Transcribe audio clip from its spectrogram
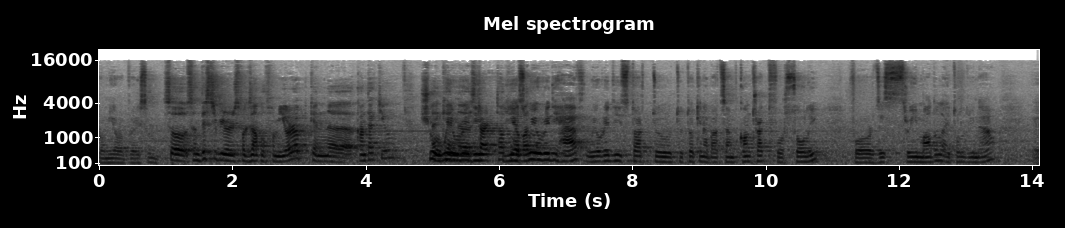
from Europe very soon. So, some distributors, for example, from Europe can uh, contact you? Sure, we can, uh, already start talking yes about- we already have we already start to, to talking about some contract for Solely for this three model I told you now. Uh,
